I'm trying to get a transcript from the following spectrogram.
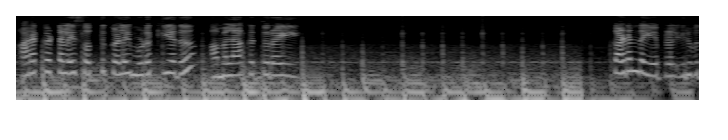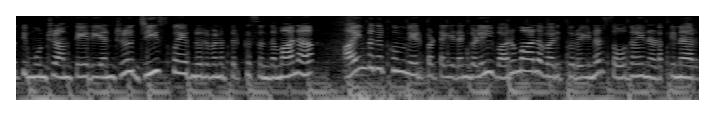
அறக்கட்டளை சொத்துக்களை முடக்கியது அமலாக்கத்துறை. கடந்த ஏப்ரல் இருபத்தி மூன்றாம் தேதியன்று ஜி ஸ்கொயர் நிறுவனத்திற்கு சொந்தமான ஐம்பதுக்கும் மேற்பட்ட இடங்களில் வருமான வரித்துறையினர் சோதனை நடத்தினர்.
